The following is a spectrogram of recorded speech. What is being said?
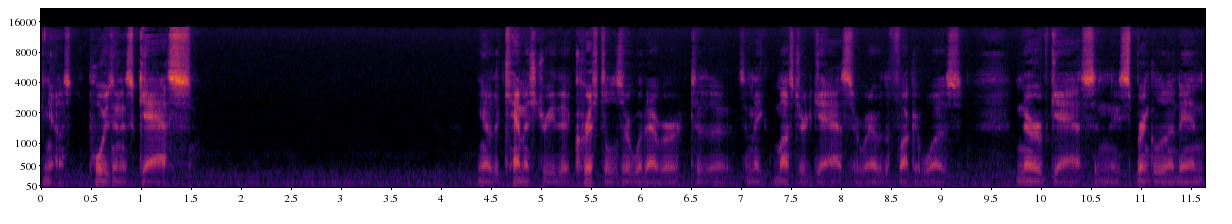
you know, poisonous gas. You know, the chemistry, the crystals or whatever to the to make mustard gas or whatever the fuck it was, nerve gas, and they sprinkle it in.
